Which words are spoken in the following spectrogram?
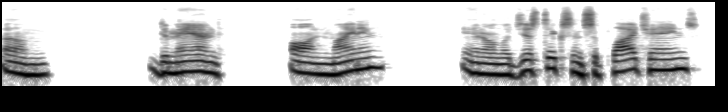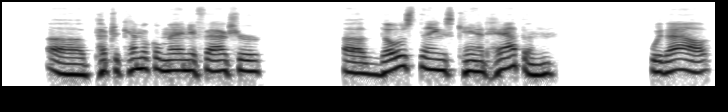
um, demand on mining and on logistics and supply chains, uh, petrochemical manufacture. Uh, those things can't happen without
